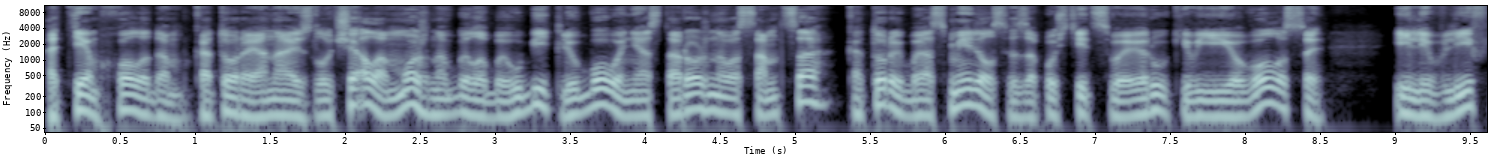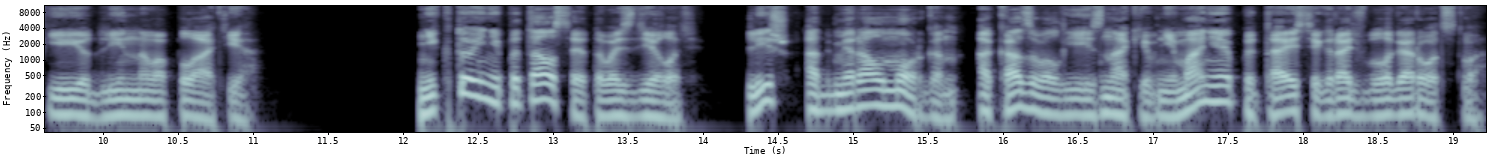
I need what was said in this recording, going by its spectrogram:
А тем холодом, который она излучала, можно было бы убить любого неосторожного самца, который бы осмелился запустить свои руки в ее волосы или влив ее длинного платья. Никто и не пытался этого сделать. Лишь адмирал Морган оказывал ей знаки внимания, пытаясь играть в благородство.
